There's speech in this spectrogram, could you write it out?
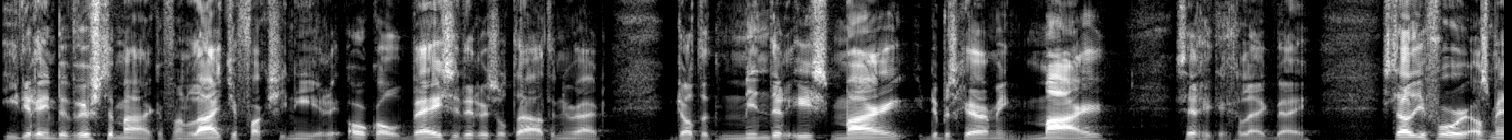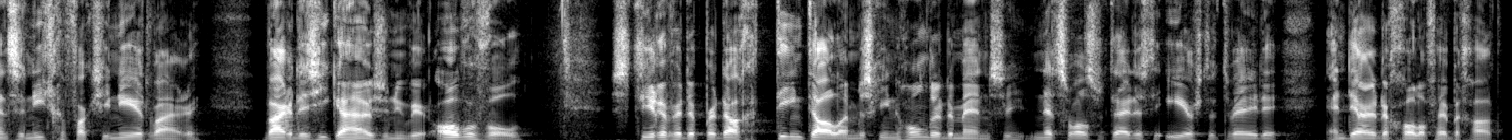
Iedereen bewust te maken van laat je vaccineren. Ook al wijzen de resultaten nu uit dat het minder is, maar de bescherming. Maar, zeg ik er gelijk bij, Stel je voor, als mensen niet gevaccineerd waren, waren de ziekenhuizen nu weer overvol. Stierven er per dag tientallen, misschien honderden mensen. Net zoals we tijdens de eerste, tweede en derde golf hebben gehad.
